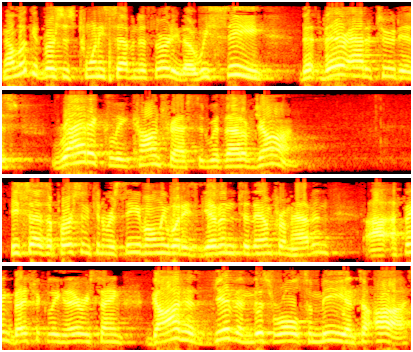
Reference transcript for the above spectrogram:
Now look at verses 27 to 30, though. We see that their attitude is radically contrasted with that of John. He says a person can receive only what he's given to them from heaven. Uh, I think basically there he's saying, God has given this role to me and to us,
